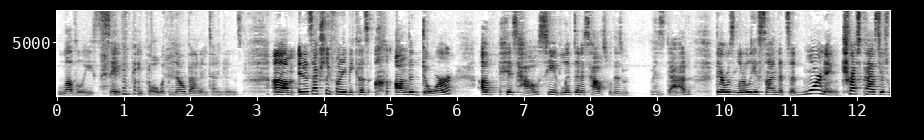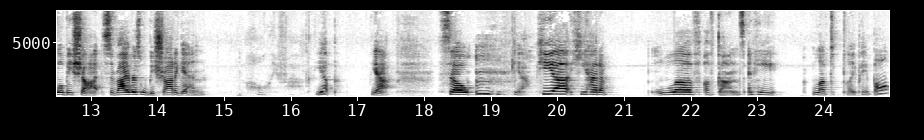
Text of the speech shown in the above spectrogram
Lovely, safe people with no bad intentions. Um, and it's actually funny because on the door of his house, he lived at his house with his his dad. There was literally a sign that said, "Warning: Trespassers will be shot. Survivors will be shot again." holy fuck Yep. Yeah. So, mm, yeah, he uh he had a love of guns and he loved to play paintball.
